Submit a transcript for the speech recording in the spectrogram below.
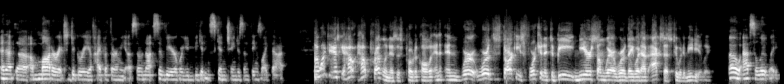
And that's a, a moderate degree of hypothermia, so not severe where you'd be getting skin changes and things like that. I want to ask you how, how prevalent is this protocol, and and were were the Starkeys fortunate to be near somewhere where they would have access to it immediately? Oh, absolutely.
